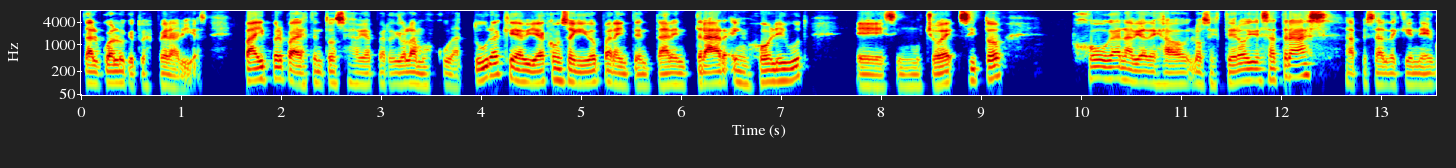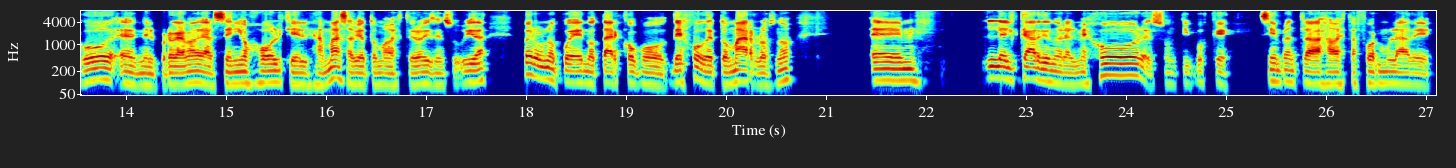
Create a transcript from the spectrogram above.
tal cual lo que tú esperarías. Piper para este entonces había perdido la musculatura que había conseguido para intentar entrar en Hollywood eh, sin mucho éxito. Hogan había dejado los esteroides atrás, a pesar de que negó en el programa de Arsenio Hall que él jamás había tomado esteroides en su vida, pero uno puede notar cómo dejó de tomarlos, ¿no? Em, el cardio no era el mejor, son tipos que siempre han trabajado esta fórmula de,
